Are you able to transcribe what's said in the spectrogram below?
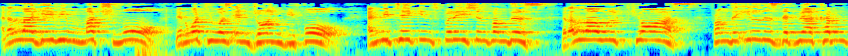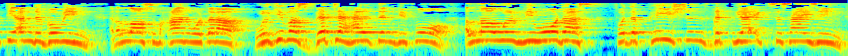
And Allah gave him much more than what he was enjoying before. And we take inspiration from this, that Allah will cure us from the illness that we are currently undergoing. And Allah subhanahu wa ta'ala will give us better health than before. Allah will reward us for the patience that we are exercising.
